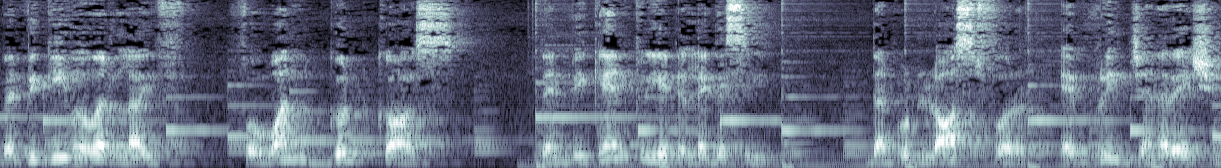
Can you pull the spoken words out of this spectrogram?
When we give our life for one good cause, then we can create a legacy that would last for every generation.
